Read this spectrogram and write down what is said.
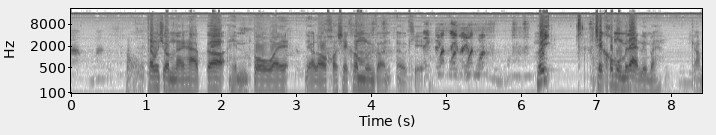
มามาท่านผู้ชมนะครับ ก็เห็นโปรไว้ เดี๋ยวเราขอเช็คข้อมูลก่อน โอเคไอ้หมดไอ้หมดเฮ้ย เช็คข้อมูลไม่ได้ลืมไปครับ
